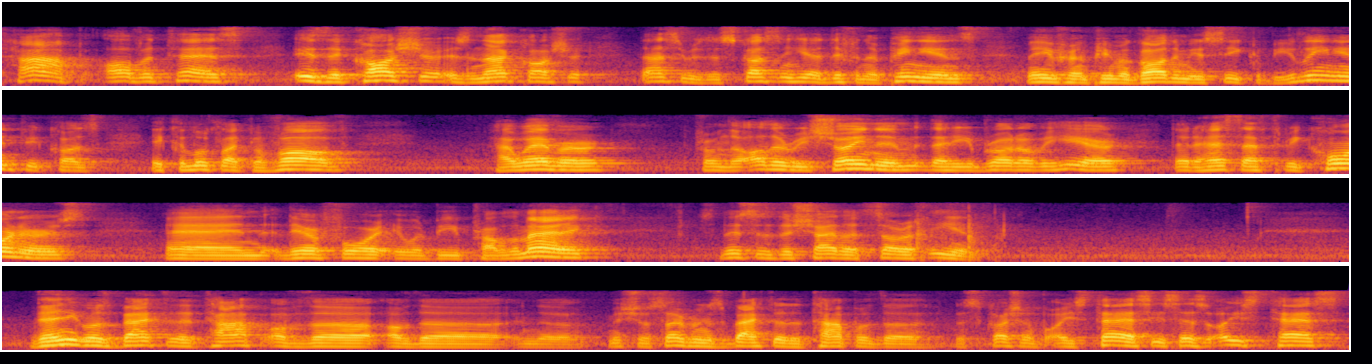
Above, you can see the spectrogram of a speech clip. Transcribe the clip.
top of a tes, is it kosher, is it not kosher? That's what he was discussing here, different opinions. Maybe from Pri Megadim you see could be lenient because it could look like a Vav. However, from the other Rishonim that he brought over here, that it has to have three corners, and therefore it would be problematic. So this is the Shaila Tzarech Ian. Then he goes back to the top of the of the in the Mishnas Sofrim brings back to the top of the discussion of Ois Tes. He says Ois Tes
